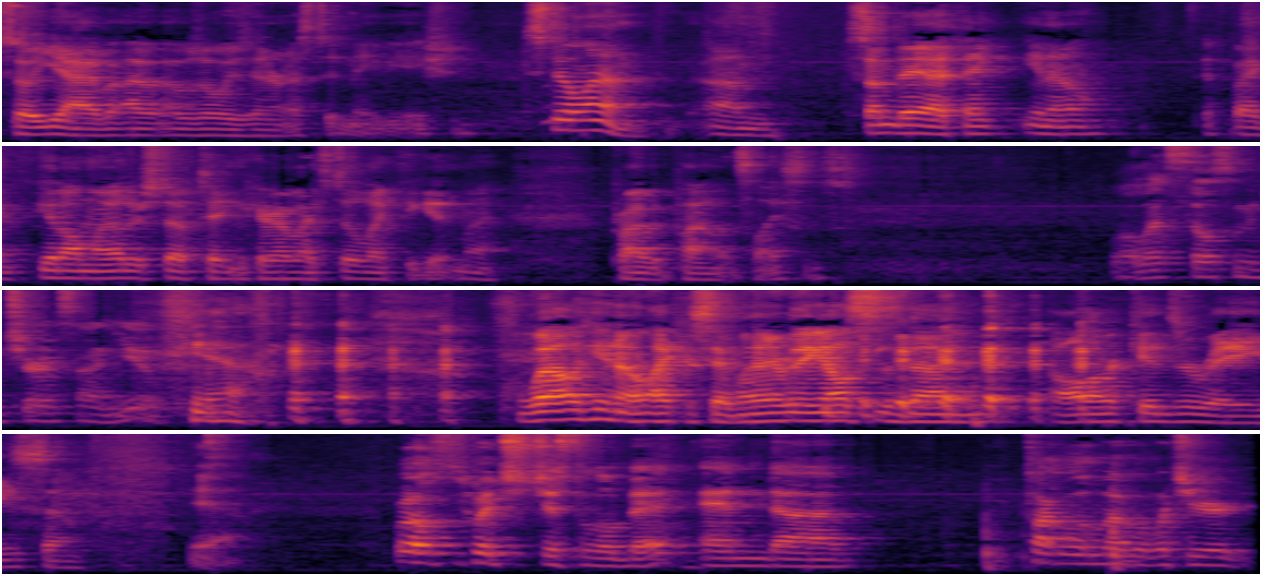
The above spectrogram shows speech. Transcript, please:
so, yeah, I, I, was always interested in aviation. Still am. Um, someday I think, you know, if I get all my other stuff taken care of, I'd still like to get my private pilot's license. Well, let's sell some insurance on you. Yeah. well, you know, like I said, when everything else is done, all our kids are raised. So, yeah. Well, switch just a little bit and uh, talk a little bit about what your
